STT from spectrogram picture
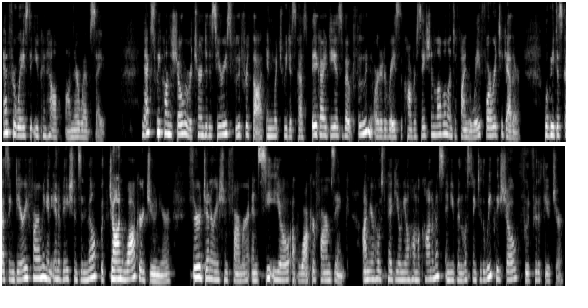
and for ways that you can help on their website. Next week on the show, we'll return to the series Food for Thought, in which we discuss big ideas about food in order to raise the conversation level and to find the way forward together. We'll be discussing dairy farming and innovations in milk with John Walker Jr., third generation farmer and CEO of Walker Farms Inc. I'm your host, Peggy O'Neill, home economist, and you've been listening to the weekly show, Food for the Future.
